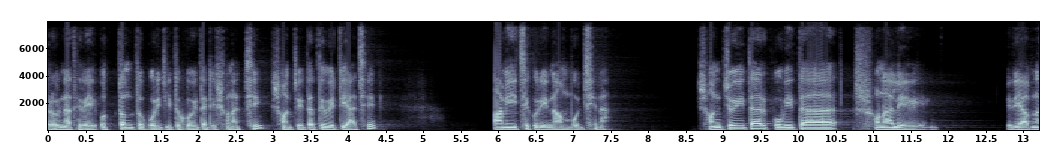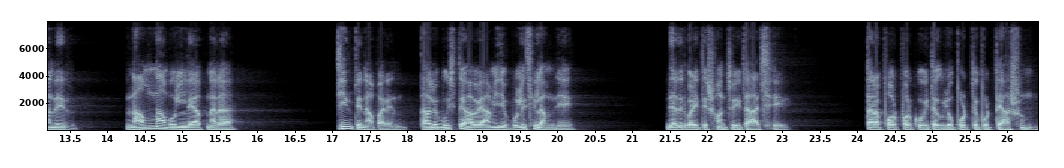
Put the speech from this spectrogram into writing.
রবীন্দ্রনাথের এই অত্যন্ত পরিচিত কবিতাটি শোনাচ্ছি, সঞ্চয়িতাতেও এটি আছে। আমি ইচ্ছে করি নাম বলছি না। সঞ্চয়িতার কবিতা শোনালে যদি আপনাদের নাম না বললে আপনারা চিনতে না পারেন, তাহলে বুঝতে হবে আমি যে বলেছিলাম যে যাদের বাড়িতে সঞ্চয়িতা আছে, তারা পরপর কবিতাগুলো পড়তে পড়তে আসুন।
